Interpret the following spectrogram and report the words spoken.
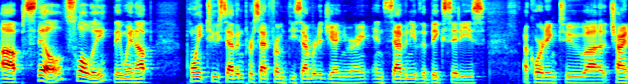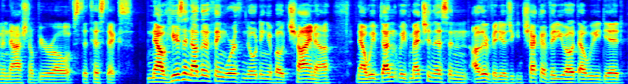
up still slowly. They went up 0.27% from December to January in 70 of the big cities, according to uh, China National Bureau of Statistics. Now, here's another thing worth noting about China. Now, we've done we've mentioned this in other videos. You can check a video out that we did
